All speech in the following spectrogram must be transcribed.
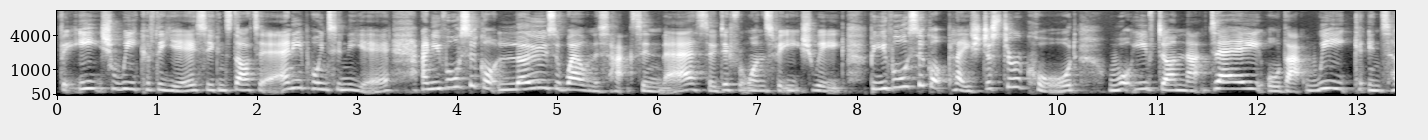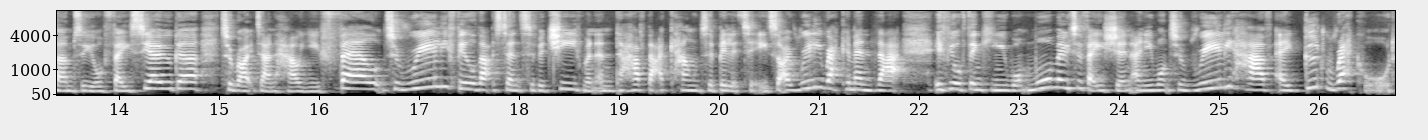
for each week of the year. So, you can start it at any point in the year. And you've also got loads of wellness hacks in there. So, different ones for each week. But you've also got place just to record what you've done that day or that week in terms of your face yoga, to write down how you felt, to really feel that sense of achievement and to have that accountability. So, I really recommend that if you're thinking you want more motivation and you want to really have a good record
